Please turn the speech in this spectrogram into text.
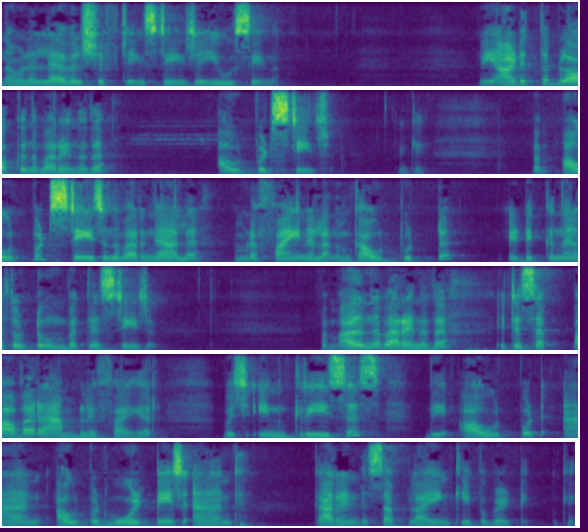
നമ്മൾ ലെവൽ ഷിഫ്റ്റിംഗ് സ്റ്റേജ് യൂസ് ചെയ്യുന്നത്. ഇനി അടുത്ത ബ്ലോക്ക് എന്ന് പറയുന്നത് ഔട്ട്പുട്ട് സ്റ്റേജ് ഓക്കെ അപ്പം ഔട്ട്പുട്ട് സ്റ്റേജ് എന്ന് പറഞ്ഞാൽ നമ്മുടെ ഫൈനലാണ് നമുക്ക് ഔട്ട്പുട്ട് എടുക്കുന്നതിന് തൊട്ട് മുമ്പത്തെ സ്റ്റേജ് അപ്പം അതെന്ന് പറയുന്നത് it is a power amplifier which increases the output and output voltage and current supplying capability okay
